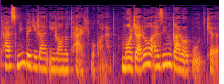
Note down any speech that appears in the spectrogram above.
تصمیم بگیرن ایران رو ترک بکنند. ماجرا از این قرار بود که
